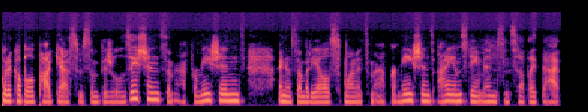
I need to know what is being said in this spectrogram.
put a couple of podcasts with some visualizations, some affirmations. I know somebody else wanted some affirmations, I am statements, and stuff like that.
